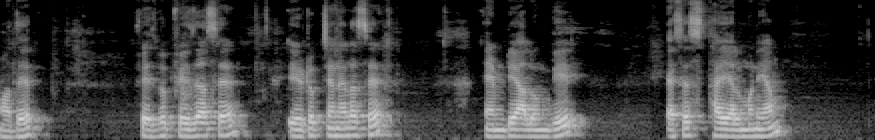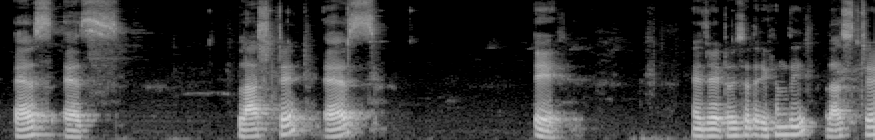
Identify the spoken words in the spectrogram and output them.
আমাদের ফেসবুক পেজ আছে, ইউটিউব চ্যানেল আছে MD Alamgir, S S Thai aluminium, S S লাস্টে এস এ। এই যে এটা হচ্ছে, এখান দিয়ে লাস্টে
